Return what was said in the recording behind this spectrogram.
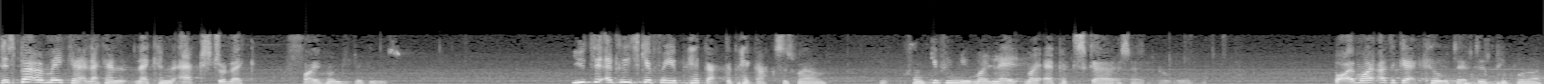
This better make it like an like an extra like 500 degrees. You th- at least give me a pickaxe, the pickaxe as well. I'm giving you my my epic scar. So I don't know. But I might have to get killed if there's people like.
